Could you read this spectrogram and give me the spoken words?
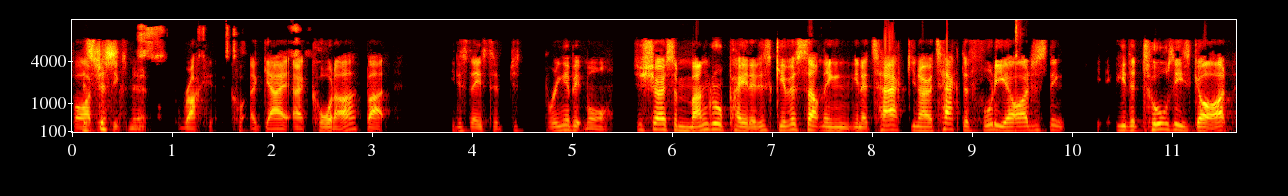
five it's to just... six minute ruck a, ga- a quarter, but he just needs to just bring a bit more. Just show some mongrel, Peter. Just give us something in attack. You know, attack the footy. I just think he, the tools he's got,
